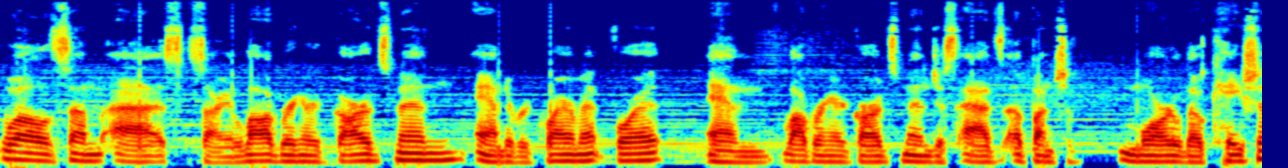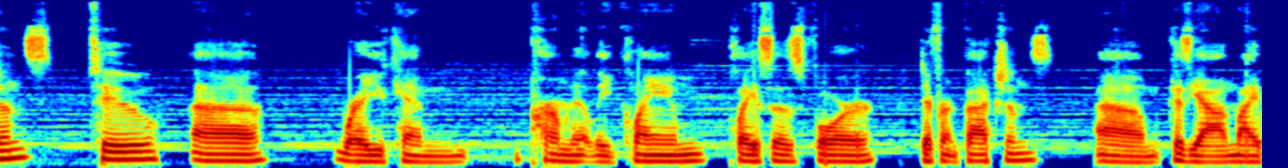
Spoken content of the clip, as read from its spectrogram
well, some uh, sorry, Lawbringer Guardsmen and a requirement for it. And Lawbringer Guardsmen just adds a bunch of more locations to uh, where you can permanently claim places for different factions. Because um, yeah, on my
